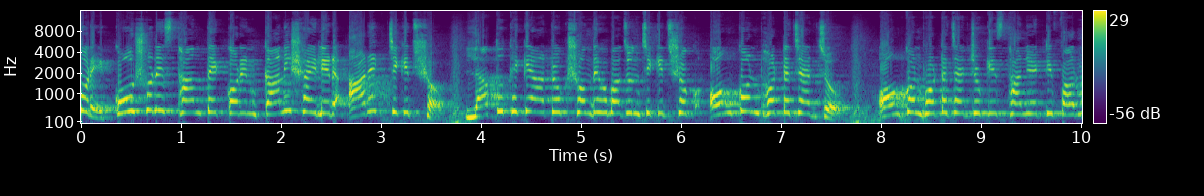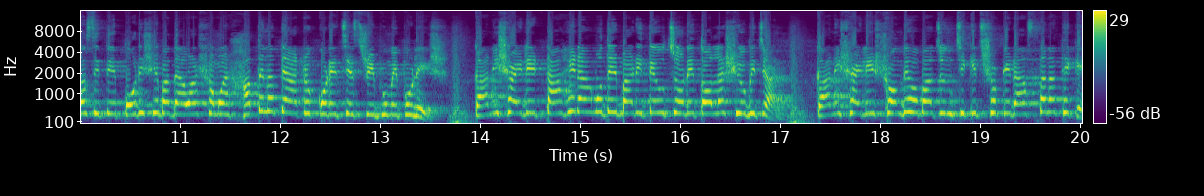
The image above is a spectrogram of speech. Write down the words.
করে কৌশলে স্থান ত্যাগ করেন কানিশাইলের আরেক চিকিৎসক। লাতু থেকে আটক সন্দেহভাজন চিকিৎসক অঙ্কন ভট্টাচার্য। অঙ্কন ভট্টাচার্যকে স্থানীয় একটি ফার্মাসিতে পরিষেবা দেওয়ার সময় হাতে নাতে আটক করেছে শ্রীভূমি পুলিশ। কানিশাইলের তাহের আহমদের বাড়িতেও চলে তল্লাশি অভিযান। কানিশাইলের সন্দেহভাজন চিকিৎসকের আস্তানা থেকে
